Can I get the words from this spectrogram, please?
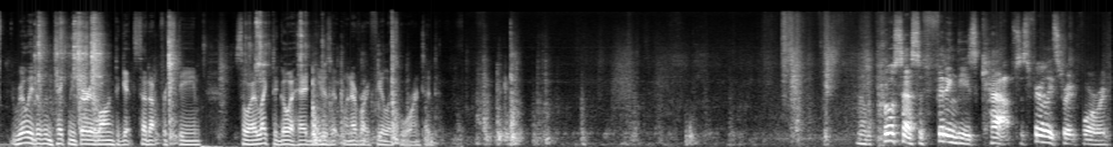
It really doesn't take me very long to get set up for steam, so I like to go ahead and use it whenever I feel it's warranted. Now the process of fitting these caps is fairly straightforward.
